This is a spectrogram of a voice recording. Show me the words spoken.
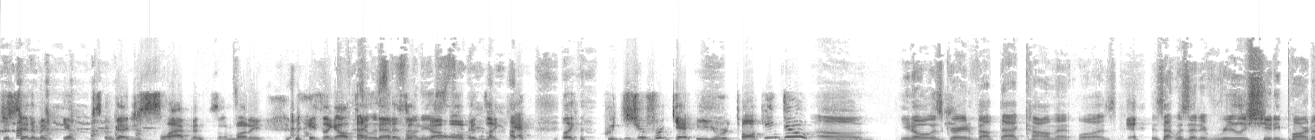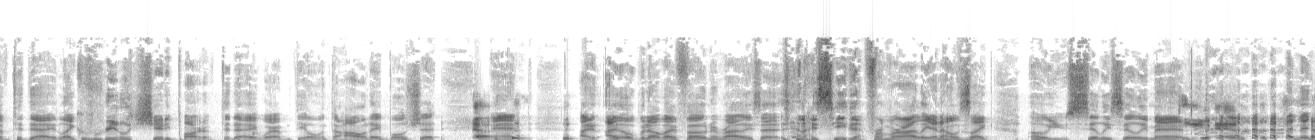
just send him a gift of some guy just slapping somebody. And he's like, I'll take was that, the as a no. It's like, yeah, like did you forget who you were talking to? Oh, you know what was great about that comment was is that was at a really shitty part of today, like really shitty part of today where I'm dealing with the holiday bullshit. Yeah. And I, I open up my phone and Riley says, and I see that from Riley, and I was like, "Oh, you silly, silly man!" Man, And then you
